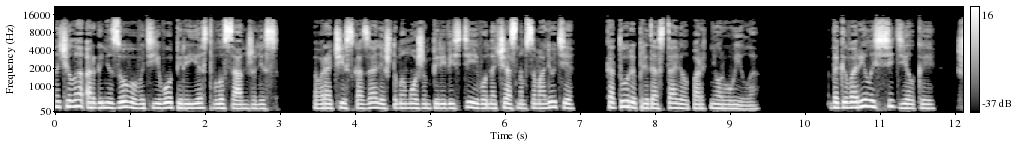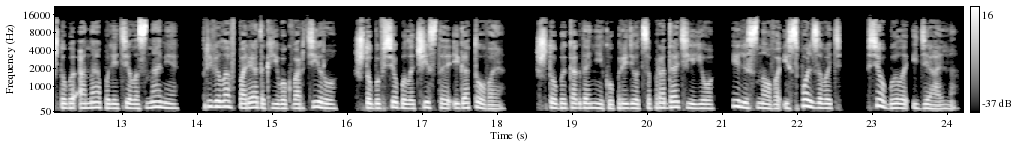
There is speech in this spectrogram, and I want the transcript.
Начала организовывать его переезд в Лос-Анджелес. Врачи сказали, что мы можем перевести его на частном самолете, который предоставил партнер Уилла. Договорилась с сиделкой, чтобы она полетела с нами, привела в порядок его квартиру, чтобы все было чистое и готовое, чтобы, когда Нику придется продать ее или снова использовать, все было идеально.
